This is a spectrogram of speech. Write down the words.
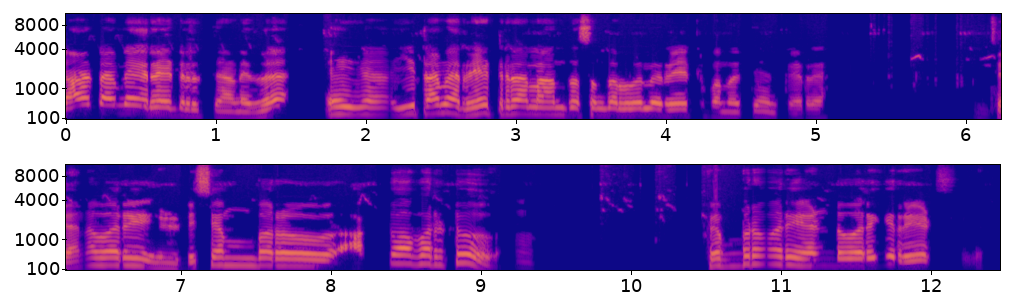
ಯಾವ ಟೈಮ್ ರೇಟ್ ಇರುತ್ತೆ ಅಣ್ಣ ಇದು? ಈಗ ಈ ಟೈಮ್ ರೇಟ್ ಇರಲ್ಲ ಅಂತ ಸಂದರ್ಭದಲ್ಲಿ ರೇಟ್ ಬಂದೈತಿ ಅಂತೀರಿ ಜನವರಿ December October to February February ಎಂಡ್ವರೆಗೆ ರೇಟ್ ಸಿಗುತ್ತೆ.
